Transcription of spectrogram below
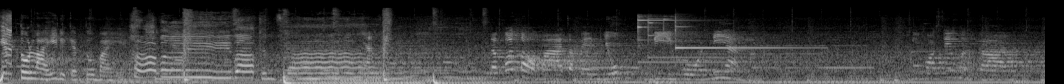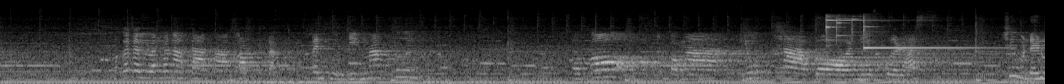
แกปตัวไลท์หรือแกปตัวใบอะเนี่ยแล้วก็ต่อมาจะเป็นยุคดีโวเนียน มีฟอสซิลเหมือนกัน มันก็จะวิวัฒนาการมาก็แบบเป็นผืนดินมากขึ้น แล้วก็อันต่อมายุคคาร์บอนิเฟอรัส ชื่อเหมือนไดโน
